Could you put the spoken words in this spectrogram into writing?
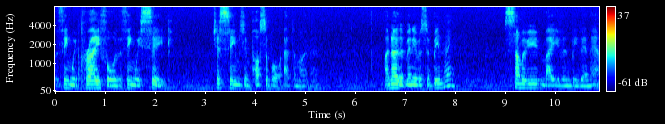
the thing we pray for, the thing we seek, just seems impossible at the moment. I know that many of us have been there. Some of you may even be there now.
